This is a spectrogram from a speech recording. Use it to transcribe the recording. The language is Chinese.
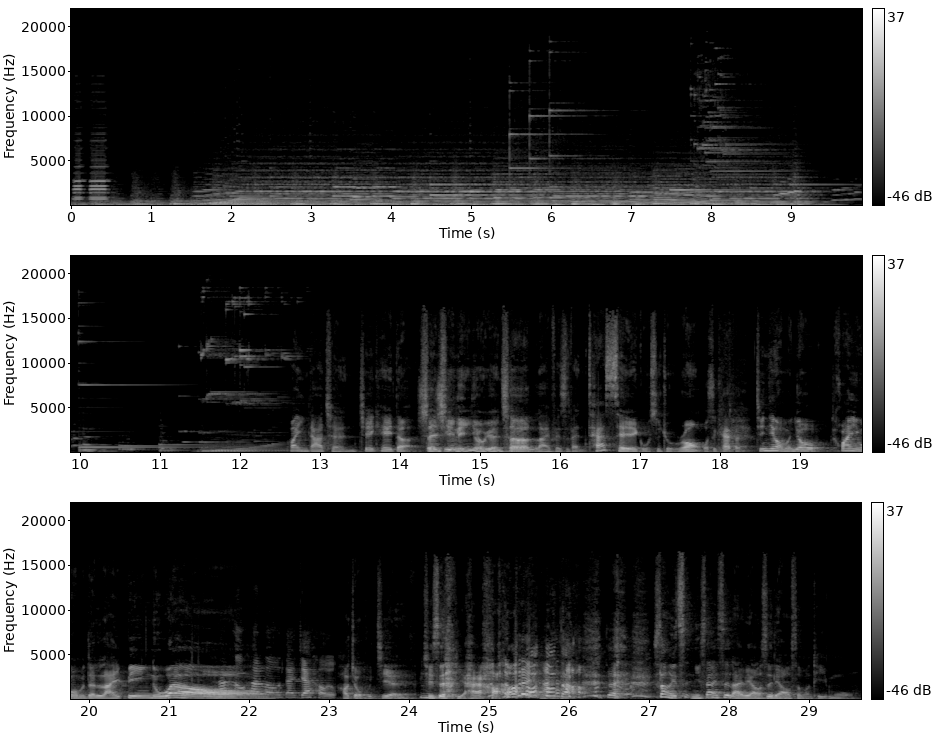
欢迎搭乘 J.K. 的身心灵游园车，Life is fantastic。我是 Jerome，我是 Kevin。今天我们又欢迎我们的来宾 Noelle。Hello，Hello，大家好，好久不见。其实也还好。对，对，上一次你上一次来聊是聊什么题目？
